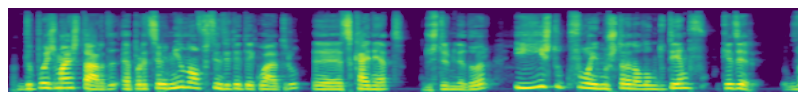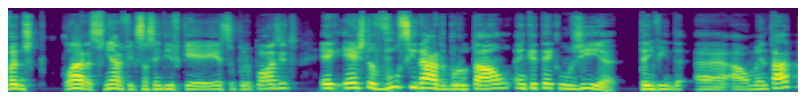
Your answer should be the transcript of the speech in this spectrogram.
Depois, mais tarde, apareceu em 1984 uh, eh, Skynet, do Exterminador, e isto que foi mostrando ao longo do tempo, quer dizer, levando-nos, claro, a sonhar, a ficção científica é esse o propósito, é esta velocidade brutal em que a tecnologia tem vindo a, a aumentar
